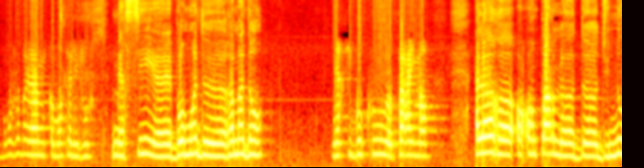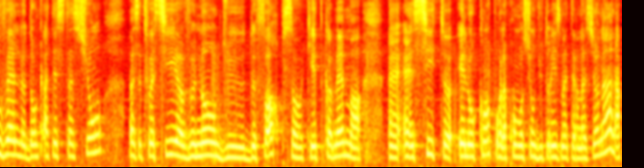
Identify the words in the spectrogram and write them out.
Bonjour madame, comment allez-vous? Merci, bon mois de Ramadan. Merci beaucoup, pareillement. Alors, on parle d'une nouvelle donc, attestation euh, cette fois-ci euh, venant de Forbes, hein, qui est quand même euh, un, site éloquent pour la promotion du tourisme international.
